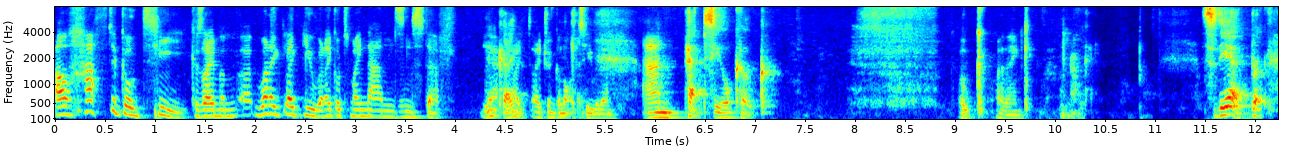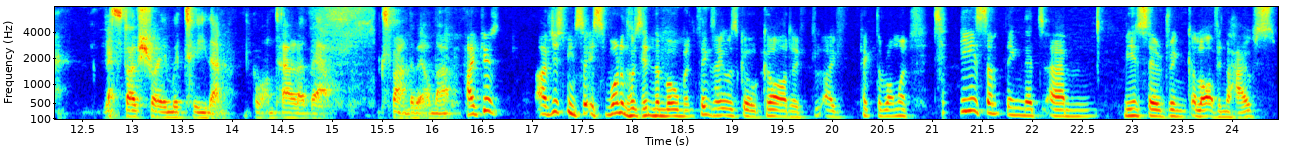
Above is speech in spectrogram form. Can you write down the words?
I'll have to go tea because I'm a, when I like you when I go to my nans and stuff. Yeah, Okay. I, I drink a lot Okay. of tea with them. And Pepsi or Coke. Coke, I think. Okay. So yeah, let's dive straight in with tea then. Go on, tell about, expand a bit on that. I've just I've just been so it's one of those in the moment things I always go, God, I've I've picked the wrong one. Tea is something that um me and Sarah drink a lot of in the house.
